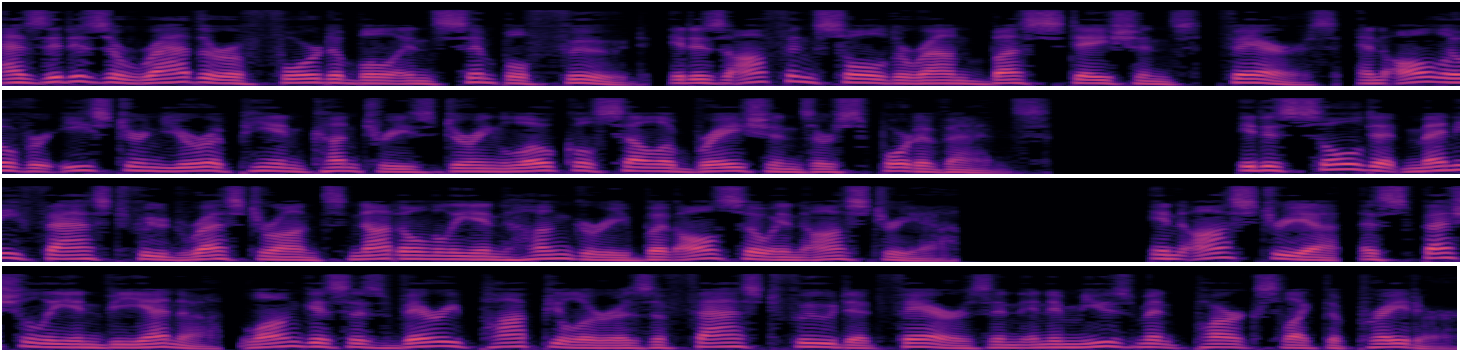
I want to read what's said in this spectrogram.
As it is a rather affordable and simple food, it is often sold around bus stations, fairs, and all over Eastern European countries during local celebrations or sport events. It is sold at many fast food restaurants not only in Hungary but also in Austria. In Austria, especially in Vienna, lángos is very popular as a fast food at fairs and in amusement parks like the Prater.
